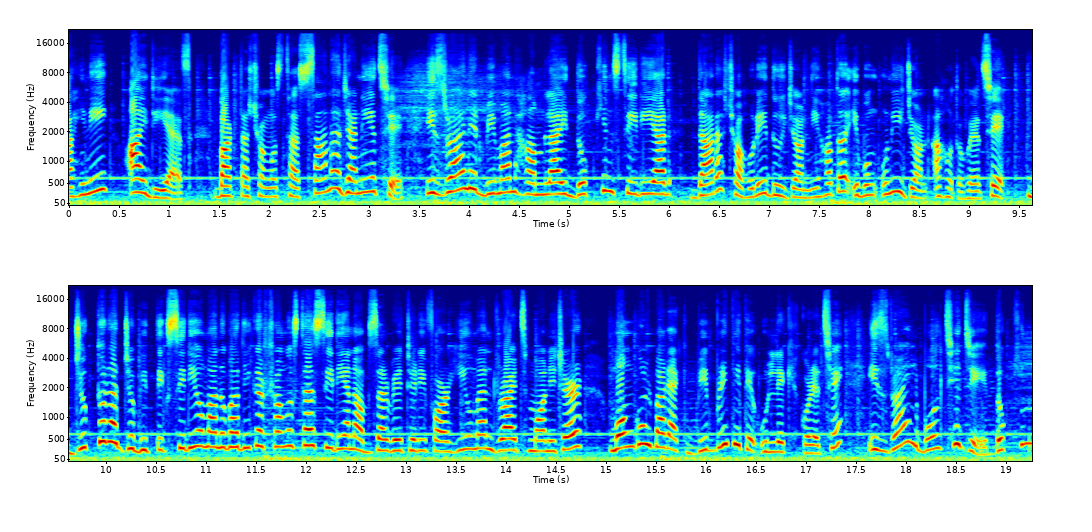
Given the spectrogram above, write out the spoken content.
বাহিনী আইডিএফ। বার্তা সংস্থা সানা জানিয়েছে, ইসরায়েলের বিমান হামলায় দক্ষিণ সিরিয়ার দারা শহরে দুইজন নিহত এবং উনিশ জন আহত হয়েছে। যুক্তরাজ্য ভিত্তিক সিরীয় মানবাধিকার সংস্থা Syrian observatory for human rights monitor মঙ্গলবার এক বিবৃতিতে উল্লেখ করেছে, ইসরায়েল বলছে যে দক্ষিণ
